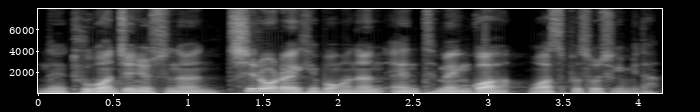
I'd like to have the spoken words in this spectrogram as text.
네, 두 번째 뉴스는 7월에 개봉하는 앤트맨과 와스프 소식입니다.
